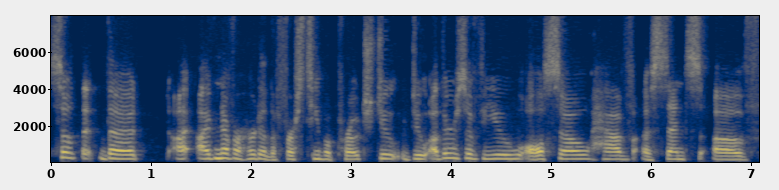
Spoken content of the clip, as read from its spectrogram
So the, the I, have never heard of the first team approach. Do do others of you also have a sense of?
